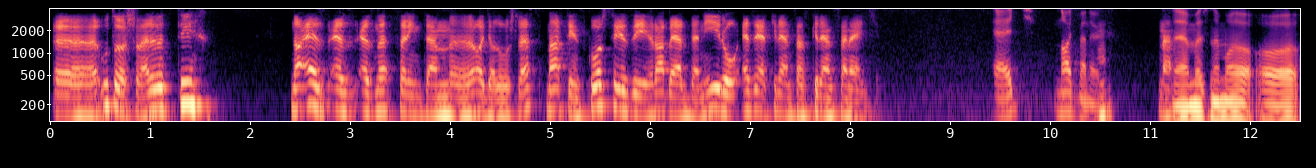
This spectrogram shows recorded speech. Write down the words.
Okay. Utolsó előtti. Na ez, ez, ez szerintem agyalós lesz. Martin Scorsese, Robert De Niro, 1991. Egy. Nagy menő. Nem. Nem, ez nem a, a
